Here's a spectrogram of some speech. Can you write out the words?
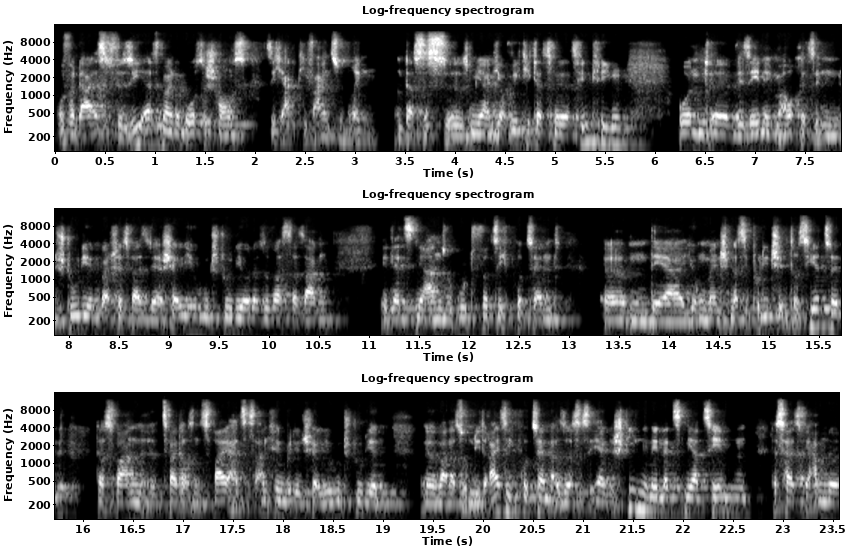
Und von daher ist es für sie erstmal eine große Chance, sich aktiv einzubringen. Und das ist, ist mir eigentlich auch wichtig, dass wir das hinkriegen. Und äh, wir sehen eben auch jetzt in Studien, beispielsweise der Shell-Jugendstudie oder sowas, da sagen in den letzten Jahren so gut 40 Prozent der jungen Menschen, dass sie politisch interessiert sind. Das waren 2002, äh, als es anfing mit den Shell-Jugendstudien, äh, war das um die 30 Prozent. Also das ist eher gestiegen in den letzten Jahrzehnten. Das heißt, wir haben eine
